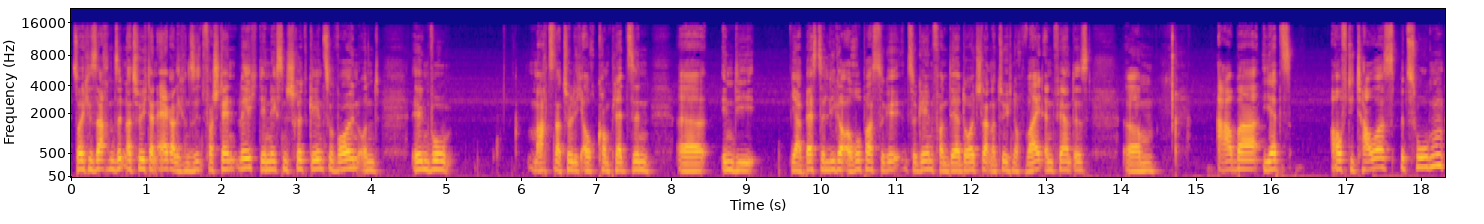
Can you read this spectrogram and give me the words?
solche Sachen sind natürlich dann ärgerlich und sind verständlich, den nächsten Schritt gehen zu wollen und irgendwo macht es natürlich auch komplett Sinn, äh, in die ja, beste Liga Europas zu, ge zu, gehen, von der Deutschland natürlich noch weit entfernt ist. Ähm, aber jetzt auf die Towers bezogen,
